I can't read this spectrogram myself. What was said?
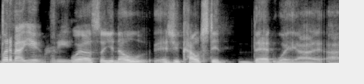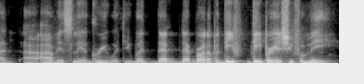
what about you what do you Well, so you know, as you couched it that way, I I, I obviously agree with you, but that that brought up a deep deeper issue for me.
